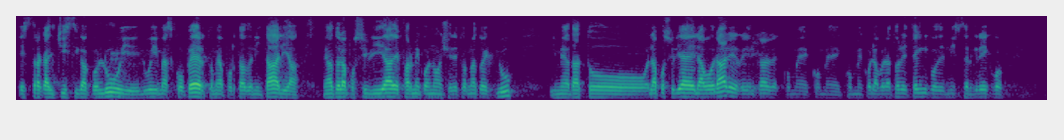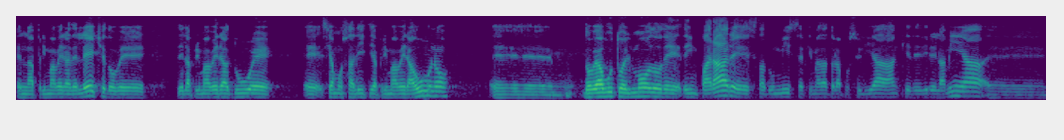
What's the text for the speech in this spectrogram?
extracalcistica con lui, lui mi ha scoperto, mi ha portato in Italia, mi ha dato la possibilità di farmi conoscere, è tornato al club e mi ha dato la possibilità di lavorare e rientrare come, come, come collaboratore tecnico del mister Greco nella primavera del Lecce, dove della primavera 2 eh, siamo saliti a primavera 1 eh, dove ho avuto il modo di imparare, è stato un mister che mi ha dato la possibilità anche di dire la mia. Eh,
